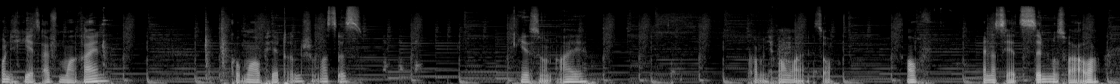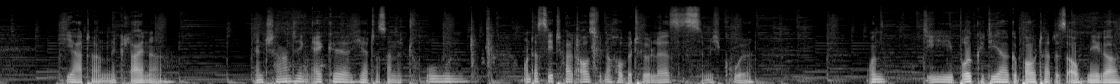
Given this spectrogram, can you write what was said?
Und ich gehe jetzt einfach mal rein. Guck mal, ob hier drin schon was ist. Hier ist so ein Ei. Komm, ich mach mal. So, auch wenn das jetzt sinnlos war, aber hier hat er eine kleine Enchanting-Ecke, hier hat er seine Truhen. Und das sieht halt aus wie eine Hobbithöhle, das ist ziemlich cool. Und die Brücke, die er gebaut hat, ist auch mega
